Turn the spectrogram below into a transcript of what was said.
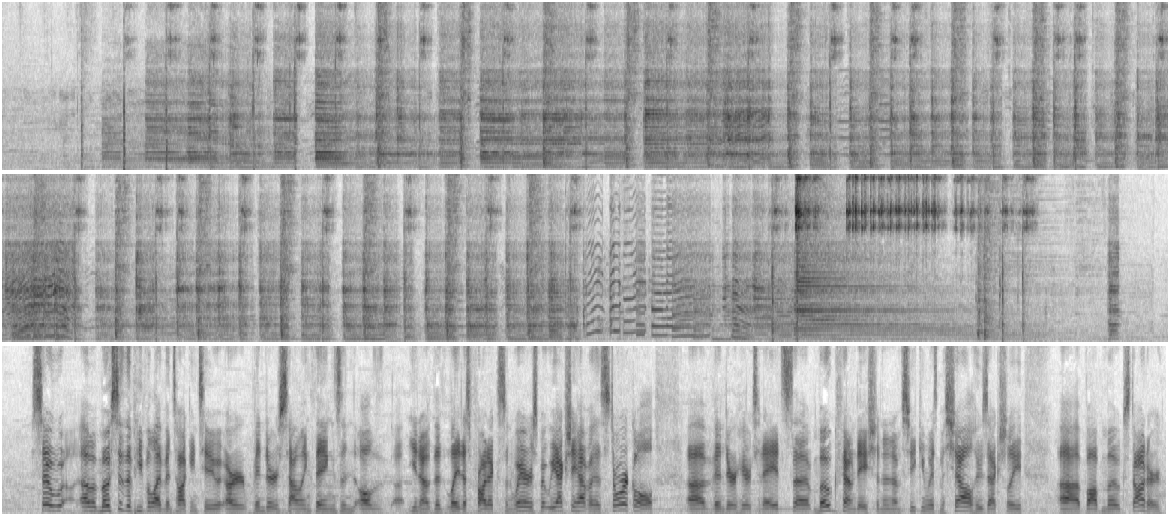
So uh, most of the people I've been talking to are vendors selling things and all, uh, you know, the latest products and wares. But we actually have a historical uh, vendor here today. It's the Moog Foundation, and I'm speaking with Michelle, who's actually uh, Bob Moog's daughter.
